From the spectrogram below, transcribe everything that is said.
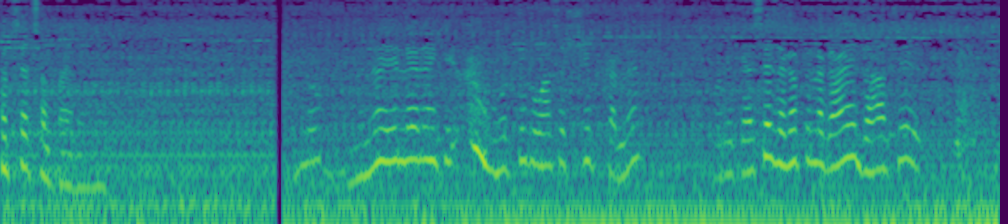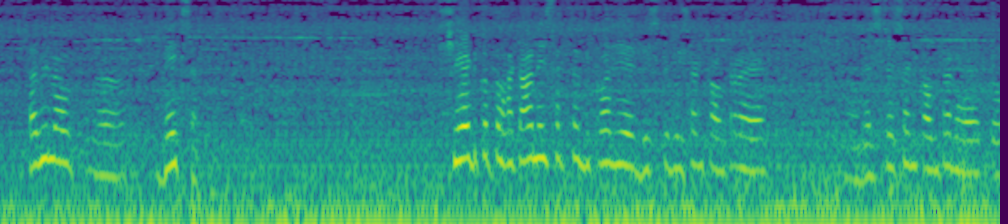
सबसे अच्छा उपाय रहेगा हम लोग निर्णय ये ले रहे हैं कि मूर्ति को वहाँ से शिफ्ट कर लें और एक ऐसे जगह पे लगाएँ जहाँ से सभी लोग देख सकते शेड को तो हटा नहीं सकते बिकॉज़ ये डिस्ट्रीब्यूशन काउंटर है रजिस्ट्रेशन काउंटर है तो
